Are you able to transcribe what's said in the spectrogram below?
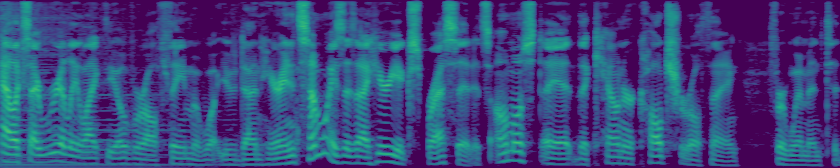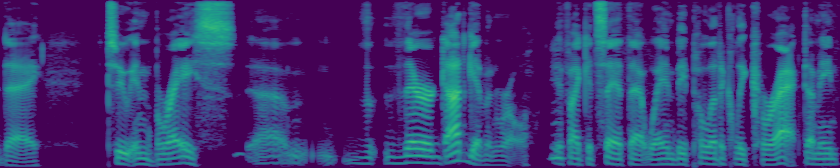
Alex, I really like the overall theme of what you've done here. And in some ways, as I hear you express it, it's almost a, the countercultural thing for women today to embrace um, th- their God given role, mm-hmm. if I could say it that way, and be politically correct. I mean,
